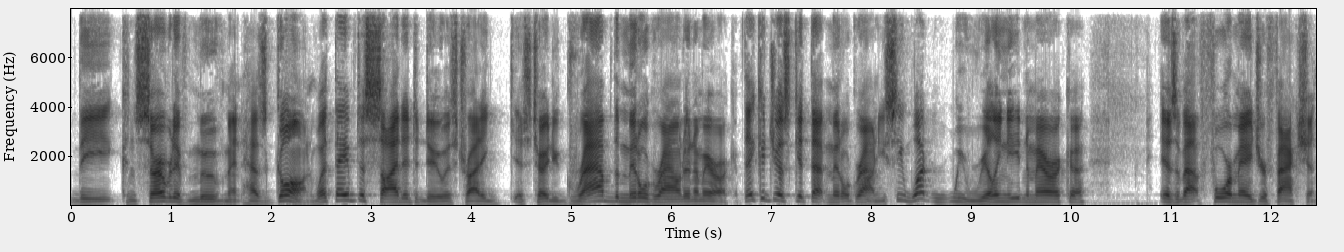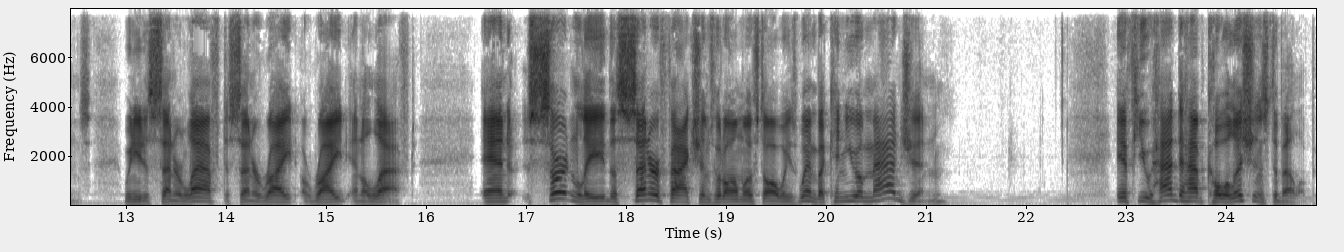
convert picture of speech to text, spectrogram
the conservative movement has gone. What they've decided to do is try to is try to grab the middle ground in America. If they could just get that middle ground. You see, what we really need in America is about four major factions. We need a center left, a center right, a right, and a left. And certainly the center factions would almost always win. But can you imagine if you had to have coalitions develop?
